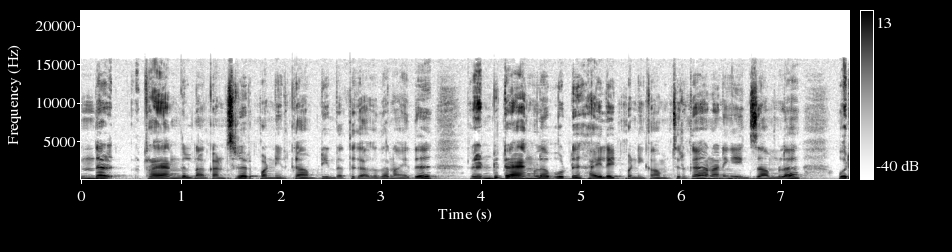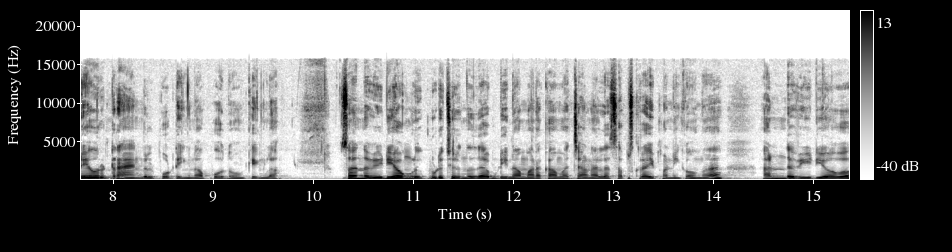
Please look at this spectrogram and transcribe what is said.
எந்த ட்ரையாங்கிள் நான் கன்சிடர் பண்ணியிருக்கேன் அப்படின்றதுக்காக தான் நான் இது ரெண்டு ட்ரையாங்கிளாக போட்டு ஹைலைட் பண்ணி காமிச்சிருக்கேன். ஆனால் நீங்கள் எக்ஸாமில் ஒரே ஒரு ட்ரையாங்கிள் போட்டிங்கன்னா போதும் ஓகேங்களா ஸோ இந்த வீடியோ உங்களுக்கு பிடிச்சிருந்தது அப்படின்னா மறக்காமல் சேனலை சப்ஸ்கிரைப் பண்ணிக்கோங்க. அண்ட் இந்த வீடியோவை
